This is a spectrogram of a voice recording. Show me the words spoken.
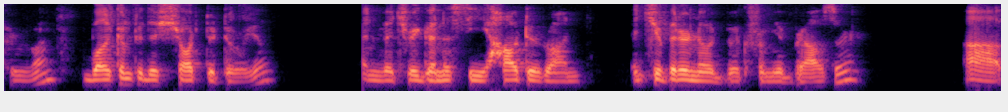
everyone, welcome to this short tutorial in which we're going to see how to run a Jupyter notebook from your browser uh,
